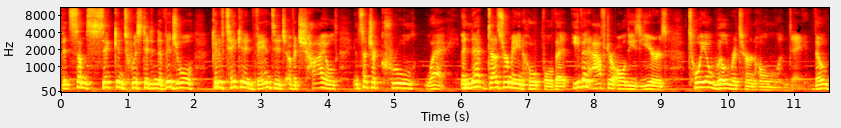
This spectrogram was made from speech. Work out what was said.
that some sick and twisted individual could have taken advantage of a child in such a cruel way. Annette does remain hopeful that even after all these years, Toya will return home one day, though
